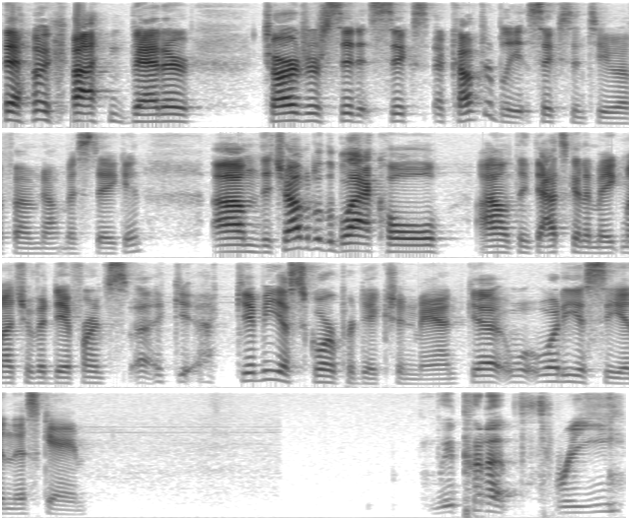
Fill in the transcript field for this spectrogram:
they haven't gotten better. Chargers sit at six, uh, comfortably at six and two, if I'm not mistaken. Um, they travel to the black hole. I don't think that's going to make much of a difference. Uh, g- give me a score prediction, man. G- what do you see in this game? We put up three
